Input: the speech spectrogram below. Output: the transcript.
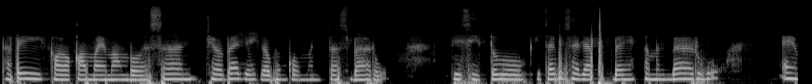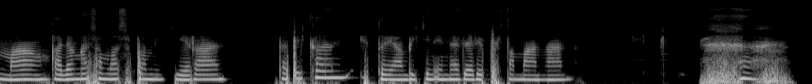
Tapi kalau kamu emang bosan, coba deh gabung komunitas baru. Di situ kita bisa dapat banyak teman baru. Emang kadang gak semua sepemikiran, tapi kan itu yang bikin indah dari pertemanan.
